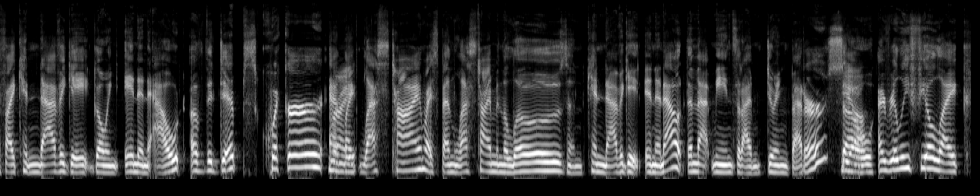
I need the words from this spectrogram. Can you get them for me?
if I can navigate going in and out of the dips quicker and Right. like less time, I spend less time in the lows and can navigate in and out, then that means that I'm doing better. So Yeah. I really feel like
